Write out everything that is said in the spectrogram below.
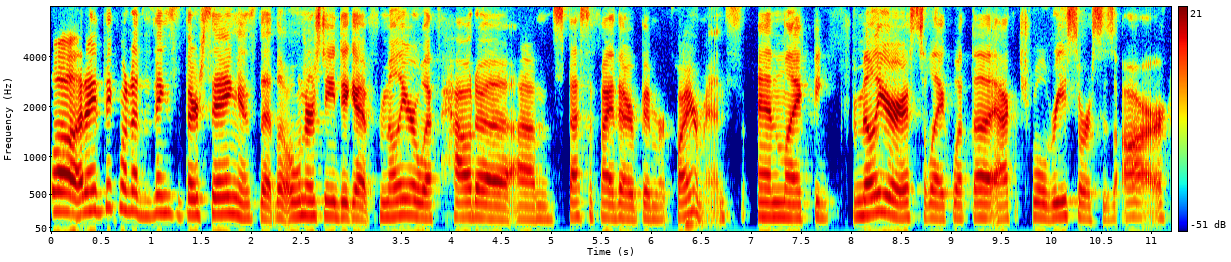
Well, and I think one of the things that they're saying is that the owners need to get familiar with how to um, specify their BIM requirements and like be familiar as to like what the actual resources are.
